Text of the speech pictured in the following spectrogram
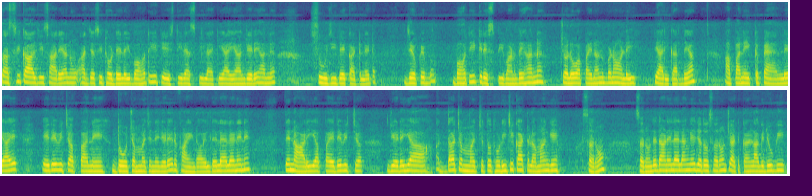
ਸਤਿ ਸ੍ਰੀ ਅਕਾਲ ਜੀ ਸਾਰਿਆਂ ਨੂੰ। ਅੱਜ ਅਸੀਂ ਤੁਹਾਡੇ ਲਈ ਬਹੁਤ ਹੀ ਟੇਸਟੀ ਰੈਸਪੀ ਲੈ ਕੇ ਆਏ ਹਾਂ, ਜਿਹੜੇ ਹਨ ਸੂਜੀ ਦੇ ਕਟਲੇਟ ਜੋ ਕਿ ਬ- ਬਹੁਤ ਹੀ ਕ੍ਰਿਸਪੀ ਬਣਦੇ ਹਨ। ਚਲੋ ਆਪਾਂ ਇਹਨਾਂ ਨੂੰ ਬਣਾਉਣ ਲਈ ਤਿਆਰੀ ਕਰਦੇ ਹਾਂ। ਆਪਾਂ ਨੇ ਇੱਕ ਪੈਨ ਲਿਆ ਏ। ਇਹਦੇ ਵਿੱਚ ਆਪਾਂ ਨੇ 2 ਚਮਚ ਨੇ ਜਿਹੜੇ ਰਿਫਾਈਨਡ ਆਇਲ ਦੇ ਲੈ ਲੈਣੇ ਨੇ। ਤੇ ਨਾਲ ਹੀ ਆਪਾਂ ਇਹਦੇ ਵਿੱਚ ਜਿਹੜੇ ਆ ਅੱਧਾ ਚਮਚ ਤੋਂ ਥੋੜੀ ਜਿਹੀ ਘੱਟ ਲਵਾਂਗੇ ਸਰੋਂ। ਸਰੋਂ ਦੇ ਦਾਣੇ ਲੈ ਲਾਂਗੇ, ਜਦੋਂ ਸਰੋਂ ਝਟਕਣ ਲੱਗ ਜੂਗੀ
